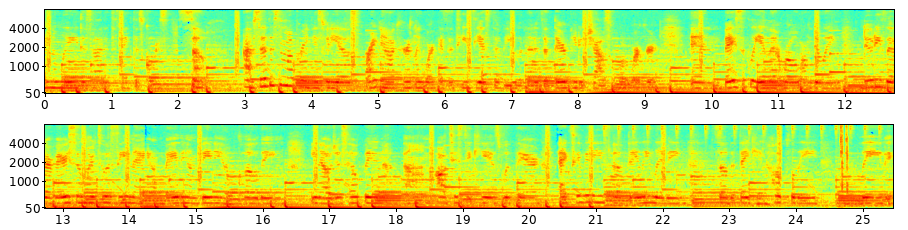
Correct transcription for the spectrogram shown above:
Randomly decided to take this course. So, I've said this in my previous videos. Right now, I currently work as a TCSW, and that is a therapeutic child support worker. And basically, in that role, I'm doing duties that are very similar to a CNA. I'm bathing, I'm feeding, I'm clothing, you know, just helping um, autistic kids with their activities of daily living so that they can hopefully leave and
